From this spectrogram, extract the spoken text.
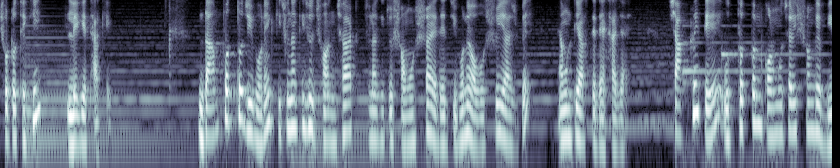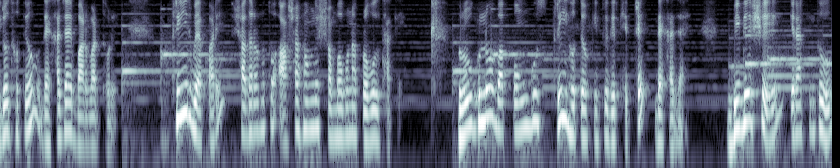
ছোট থেকেই লেগে থাকে। দাম্পত্য জীবনে কিছু না কিছু ঝঞ্ঝাট, কিছু না কিছু সমস্যা এদের জীবনে অবশ্যই আসবে, এমনটি আসতে দেখা যায়। চাকরিতে উত্তোত্তন কর্মচারীর সঙ্গে বিরোধ হতেও দেখা যায় বারবার ধরে। স্ত্রীর ব্যাপারে সাধারণত আশাভঙ্গের সম্ভাবনা প্রবল থাকে। রুগ্ন বা পঙ্গু স্ত্রী হতেও কিন্তু এদের ক্ষেত্রে দেখা যায়। বিদেশে এরা কিন্তু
